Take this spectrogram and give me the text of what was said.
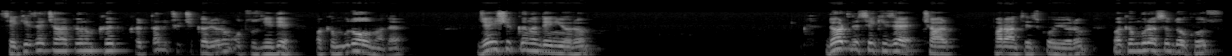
8'e çarpıyorum 40. 40'tan 3'ü çıkarıyorum 37. Bakın bu da olmadı. C şıkkını deniyorum. 4 ile 8'e çarp parantez koyuyorum. Bakın burası 9.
